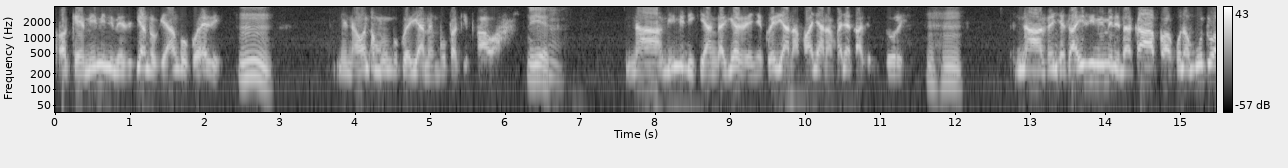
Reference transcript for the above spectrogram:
Okay, mimi nimesikia ndugu yangu kweli, mm. ninaona Mungu kweli amemupa kipawa, yes. Na mimi nikiangalia venye kweli anafanya anafanya kazi mzuri, mm-hmm. na venye saa hizi mimi ninakaa hapa, kuna mtu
